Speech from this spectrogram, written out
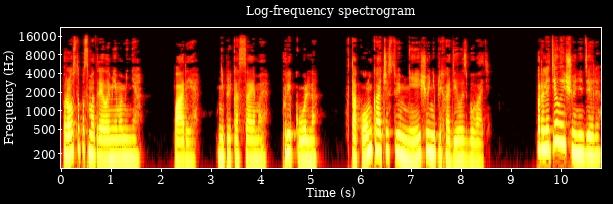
Просто посмотрела мимо меня. Пария. Неприкасаемая. Прикольно. В таком качестве мне еще не приходилось бывать. Пролетела еще неделя.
